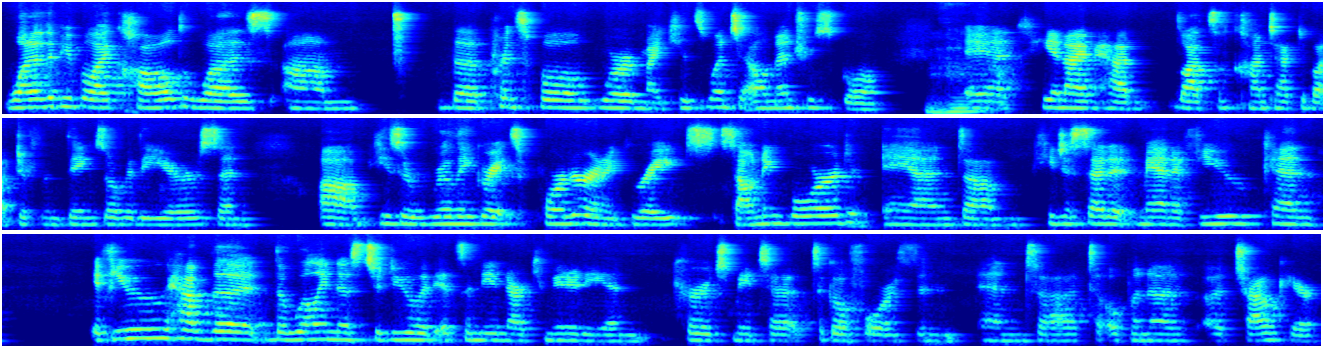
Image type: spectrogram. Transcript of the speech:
One of the people I called was um, the principal where my kids went to elementary school, Mhm. and he and I have had lots of contact about different things over the years. And um, he's a really great supporter and a great sounding board. And um, he just said it, man. If you can, if you have the the willingness to do it, it's a need in our community, and encouraged me to to go forth and and uh, to open a, a childcare.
